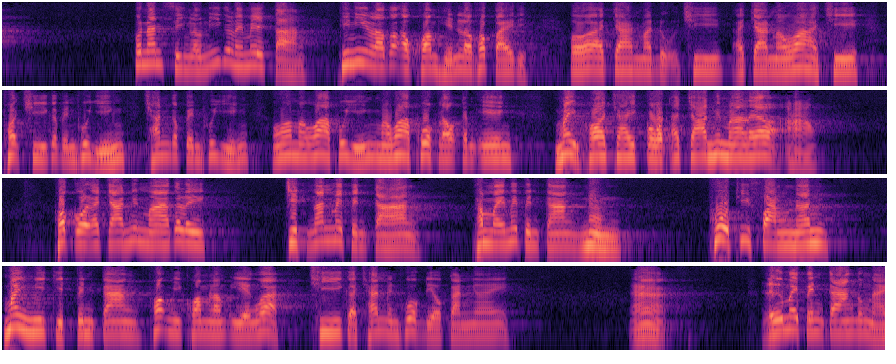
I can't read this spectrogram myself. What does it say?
เพราะนั้นสิ่งเหล่านี้ก็เลยไม่ต่าง ที่นี่เราก็เอาความเห็นเราเข้าไปดิ โอ้อาจารย์มาดุชี อาจารย์มาว่าชี เพราะชีก็เป็นผู้หญิง ฉันก็เป็นผู้หญิงอ๋อมาว่าผู้หญิงมาว่าพวกเรากันเอง ไม่พอใจโกรธอาจารย์ขึ้นมาแล้วอ้าวพอโกรธอาจารย์ขึ้นมาก็เลย จิตนั้นไม่เป็นกลางทำไมไม่เป็นกลางหนึ่งผู้ที่ฟังนั้นไม่มีจิตเป็นกลาง เพราะมีความลำเอียงว่าชีกับฉันเป็นพวกเดียวกันไงอ่า หรือไม่เป็นกลางตรงไหน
